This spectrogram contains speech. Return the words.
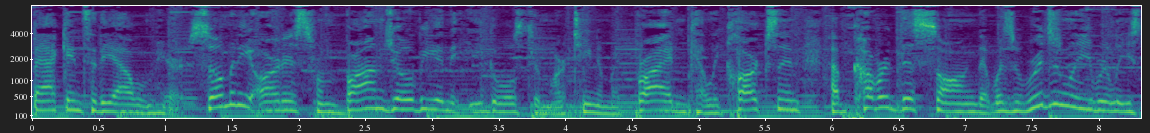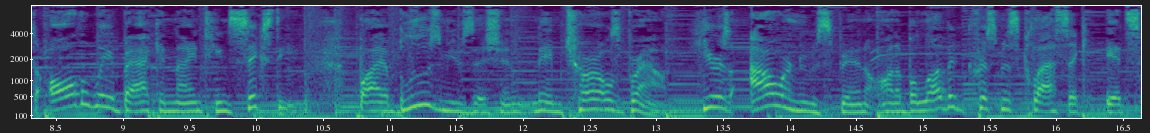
back into the album here. So many artists from Bon Jovi and the Eagles to Martina McBride and Kelly Clarkson have covered this song that was originally released all the way back in 1960 by a blues musician named Charles Brown. Here's our new spin on a beloved Christmas classic. It's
